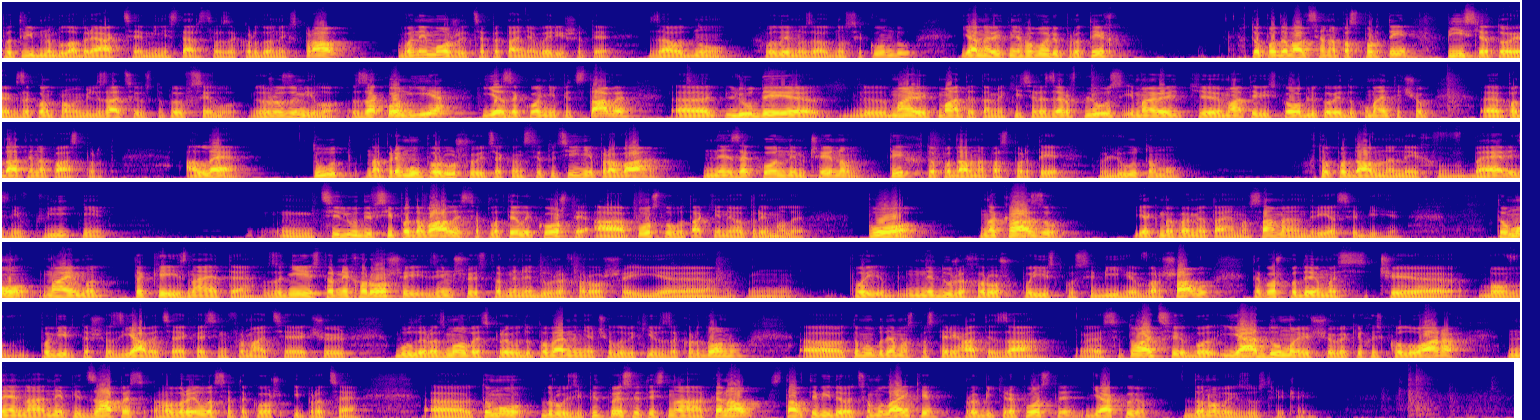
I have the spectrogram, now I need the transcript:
потрібна була б реакція Міністерства закордонних справ. Вони можуть це питання вирішити за одну хвилину, за одну секунду. Я навіть не говорю про тих, хто подавався на паспорти після того, як закон про мобілізацію вступив в силу. Зрозуміло, закон є, є законні підстави. Е, Люди е, мають мати там якийсь резерв плюс і мають е, мати військово-облікові документи, щоб подати на паспорт. Але тут напряму порушуються конституційні права незаконним чином тих, хто подав на паспорти в лютому, хто подав на них в березні, в квітні. Ці люди всі подавалися, платили кошти, а послугу так і не отримали. По наказу, як ми пам'ятаємо, саме Андрія Себіги. Тому маємо такий, знаєте, з однієї сторони хороший, з іншої сторони не дуже хороший. е, Не дуже хорошу поїздку Сибіги в Варшаву. Також подивимось, чи бо повірте, що з'явиться якась інформація, якщо були розмови з приводу повернення чоловіків з-за кордону. Е, Тому будемо спостерігати за е, ситуацією. Бо я думаю, що в якихось колуарах не на не під запис говорилося також і про це. Е, Тому, друзі, підписуйтесь на канал, ставте відео цьому лайки, робіть репости. Дякую, до нових зустрічей.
